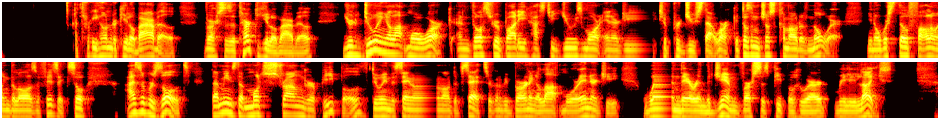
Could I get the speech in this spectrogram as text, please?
a 300 kilo barbell versus a 30 kilo barbell, you're doing a lot more work and thus your body has to use more energy to produce that work. It doesn't just come out of nowhere. You know, we're still following the laws of physics. So as a result, that means that much stronger people doing the same amount of sets are going to be burning a lot more energy when they're in the gym versus people who are really light.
